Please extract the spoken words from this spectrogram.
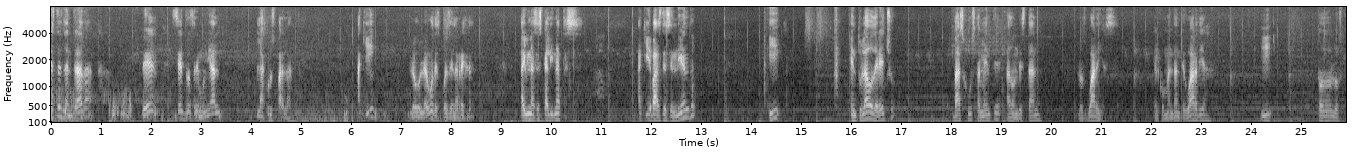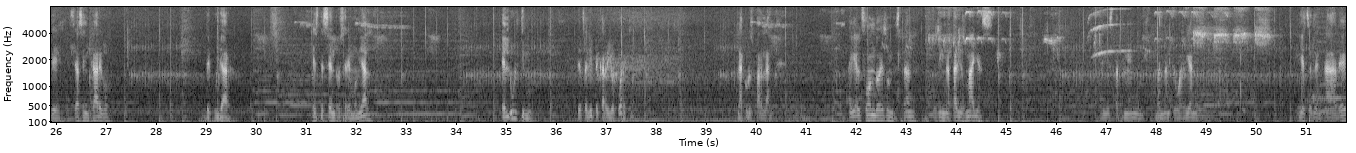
Esta es la entrada del centro ceremonial La Cruz Parlante. Aquí, luego, luego, después de la reja, hay unas escalinatas. Aquí vas descendiendo y en tu lado derecho vas justamente a donde están los guardias, el comandante guardia y todos los que se hacen cargo de cuidar este centro ceremonial, el último de Felipe Carrillo Puerto, la cruz parlante. Ahí al fondo es donde están los dignatarios mayas. Ahí está también el comandante guardiano. Y esta es la entrada de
